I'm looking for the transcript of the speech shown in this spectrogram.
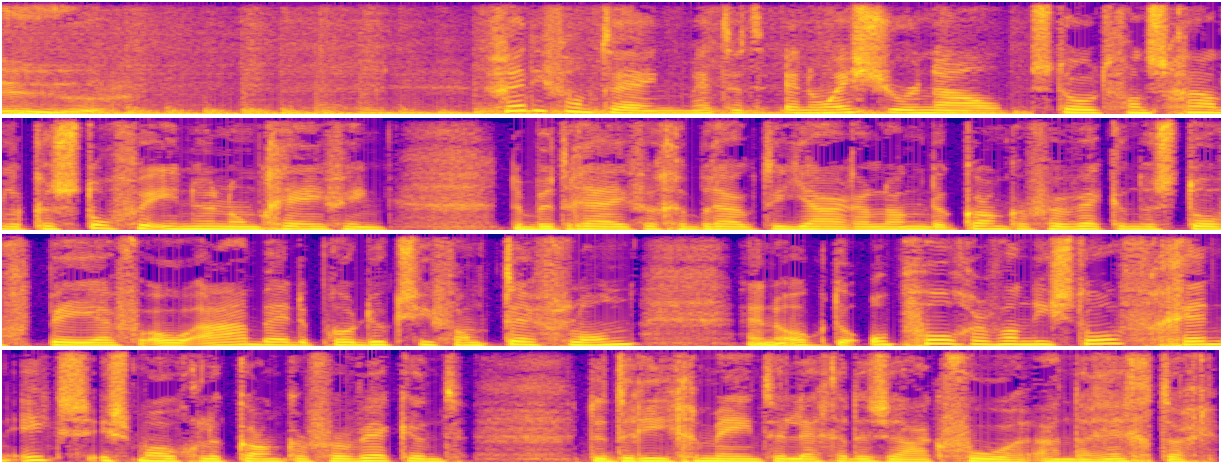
uur. Freddy van Tijn met het NOS-journaal stoot van schadelijke stoffen in hun omgeving. De bedrijven gebruikten jarenlang de kankerverwekkende stof PFOA bij de productie van Teflon. En ook de opvolger van die stof, Gen X, is mogelijk kankerverwekkend. De drie gemeenten leggen de zaak voor aan de rechter.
